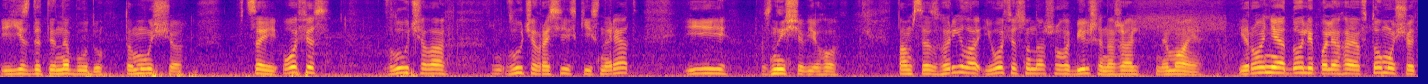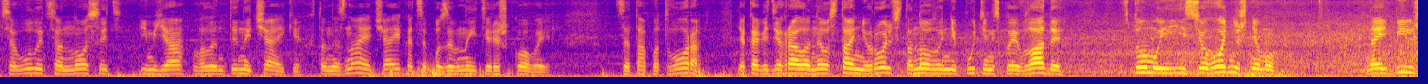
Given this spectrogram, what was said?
і їздити не буду, тому що в цей офіс влучила, влучив російський снаряд і знищив його. Там все згоріло, і офісу нашого більше, на жаль, немає. Іронія долі полягає в тому, що ця вулиця носить ім'я Валентини Чайки. Хто не знає, чайка це позивний Терешкової. Це та потвора, яка відіграла не останню роль в становленні путінської влади, в тому її сьогоднішньому найбільш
